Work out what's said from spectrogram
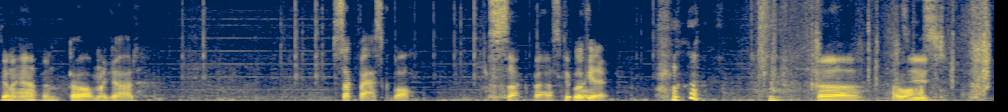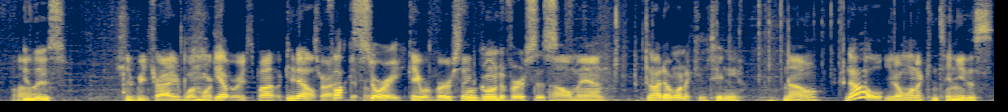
It's gonna happen. Oh my god. Suck basketball. Suck basketball. Look at it. Uh, I lost. Wow. You lose. should we try one more Yep. story spot? Okay, No, try fuck story. one. Okay, we're versing. We're going to versus. oh man, No, I don't want to continue. no, No. you don't want to continue this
